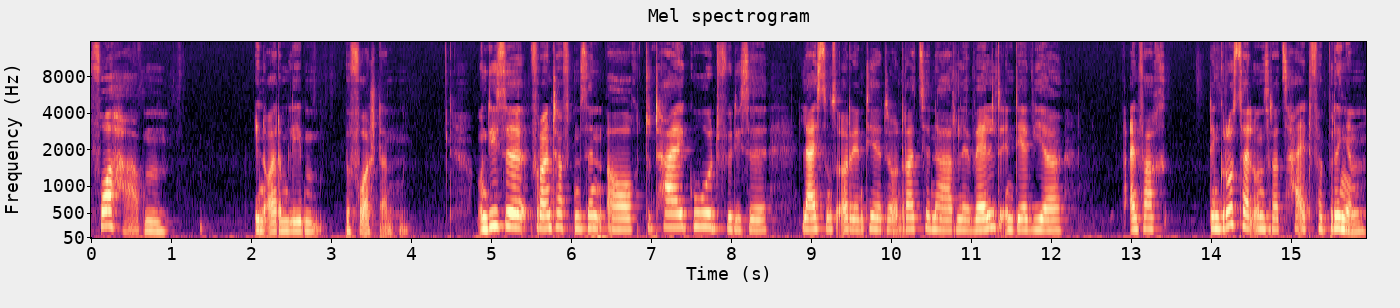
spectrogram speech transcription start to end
Vorhaben in eurem Leben bevorstanden. Und diese Freundschaften sind auch total gut für diese leistungsorientierte und rationale Welt, in der wir einfach den Großteil unserer Zeit verbringen.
